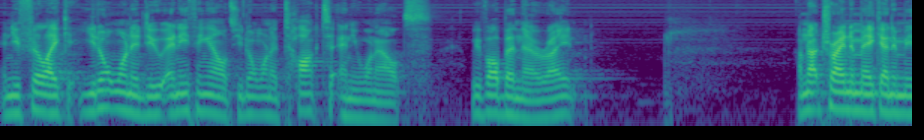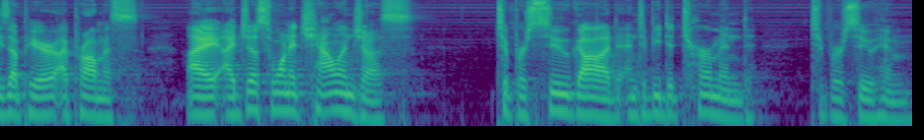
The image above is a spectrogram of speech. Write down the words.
and you feel like you don't want to do anything else. You don't want to talk to anyone else. We've all been there, right? I'm not trying to make enemies up here, I promise. I, I just want to challenge us to pursue God and to be determined to pursue Him.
